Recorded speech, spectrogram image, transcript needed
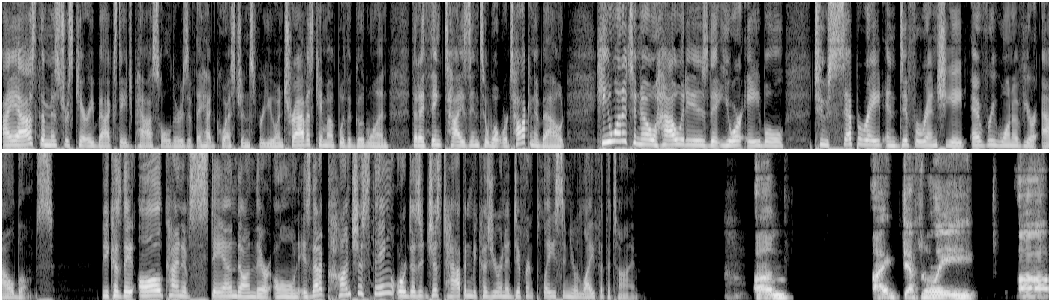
I asked the Mistress Carrie backstage pass holders if they had questions for you, and Travis came up with a good one that I think ties into what we're talking about. He wanted to know how it is that you're able to separate and differentiate every one of your albums because they all kind of stand on their own. Is that a conscious thing, or does it just happen because you're in a different place in your life at the time? Um, I definitely uh,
